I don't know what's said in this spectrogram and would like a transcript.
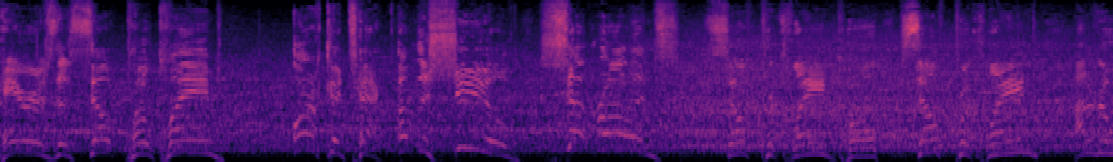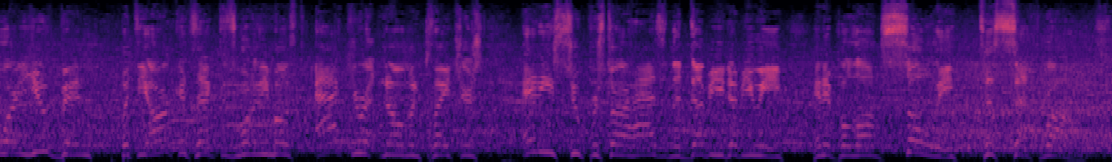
Here is the self-proclaimed architect of the Shield, Seth Rollins. Self-proclaimed, Cole. Self-proclaimed? I don't know where you've been, but the architect is one of the most accurate nomenclatures any superstar has in the WWE, and it belongs solely to Seth Rollins.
